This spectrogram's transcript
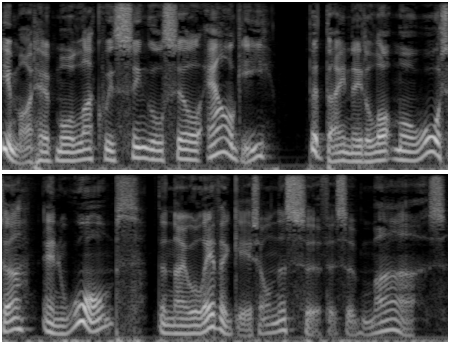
You might have more luck with single cell algae, but they need a lot more water and warmth than they will ever get on the surface of Mars.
